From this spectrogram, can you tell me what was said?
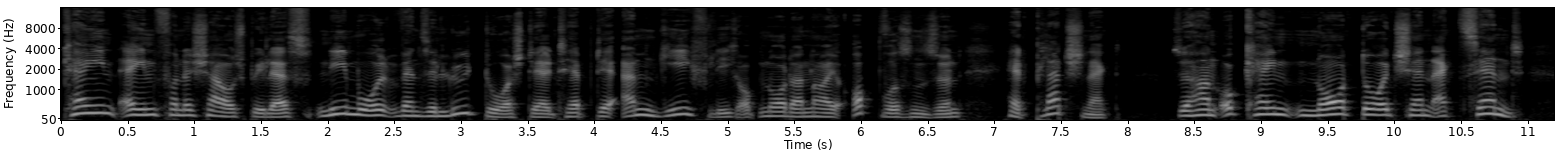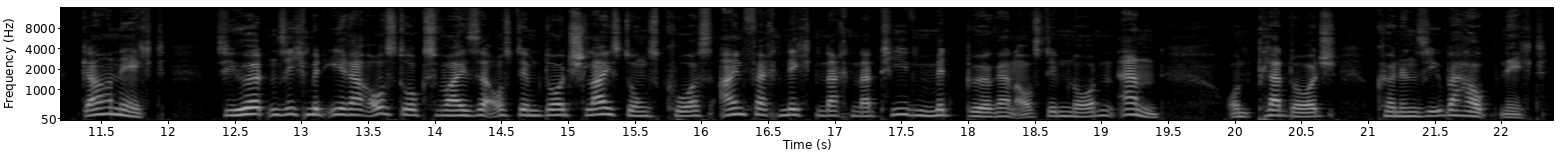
Kein ein von de Schauspielers, niemol, wenn se Lüd durchstellt heb, der angeblich ob Norderney obwussen sind, het platschnackt. Sie han auch kein norddeutschen Akzent, gar nicht. Sie hörten sich mit ihrer Ausdrucksweise aus dem Deutschleistungskurs einfach nicht nach nativen Mitbürgern aus dem Norden an. Und Plattdeutsch können sie überhaupt nicht.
